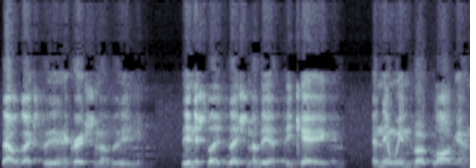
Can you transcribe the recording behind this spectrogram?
That was actually the integration of the, the initialization of the SDK, and then we invoke login.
